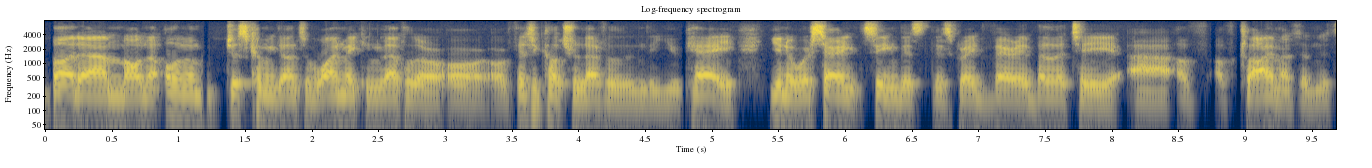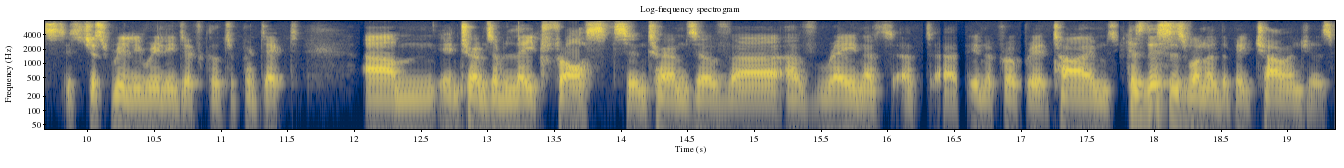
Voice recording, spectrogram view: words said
But um, on, a, on a, just coming down to winemaking level or, or, or, viticulture level in the UK, you know, we're seeing, seeing this this great variability uh, of, of climate, and it's it's just really really difficult to predict um, in terms of late frosts, in terms of uh, of rain at, at, at, inappropriate times, because this is one of the big challenges:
